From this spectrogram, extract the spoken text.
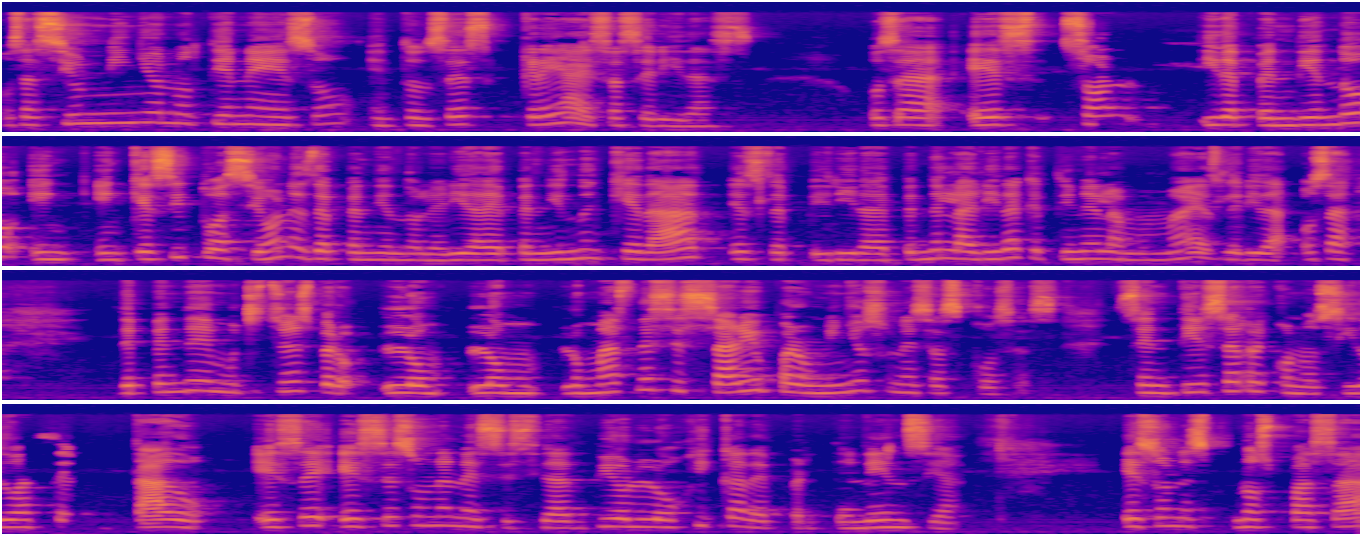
o sea, si un niño no tiene eso, entonces crea esas heridas. O sea, es, son, y dependiendo en, en qué situación es dependiendo la herida, dependiendo en qué edad es la herida, depende de la herida que tiene la mamá, es la herida. O sea, depende de muchas situaciones, pero lo, lo, lo más necesario para un niño son esas cosas. Sentirse reconocido, aceptado, ese, esa es una necesidad biológica de pertenencia. Eso nos, pasa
